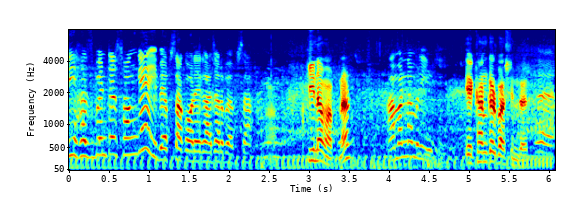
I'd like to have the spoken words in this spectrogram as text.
এই হাজবেন্ডের সঙ্গে এই ব্যবসা করে গাজার ব্যবসা। কি নাম আপনার? আমার নাম রিঙ্কি। এখানকার বাসিন্দা? হ্যাঁ।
